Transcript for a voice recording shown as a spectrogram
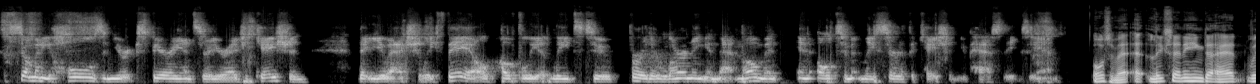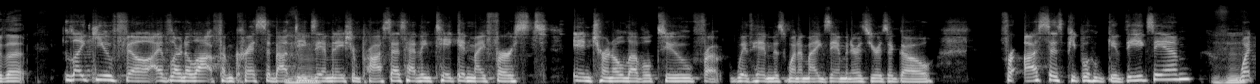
so many holes in your experience or your education that you actually fail. Hopefully, it leads to further learning in that moment and ultimately certification. You pass the exam. Awesome. Lisa, anything to add with that? Like you, Phil, I've learned a lot from Chris about mm-hmm. the examination process, having taken my first internal level two from, with him as one of my examiners years ago. For us as people who give the exam, mm-hmm. what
